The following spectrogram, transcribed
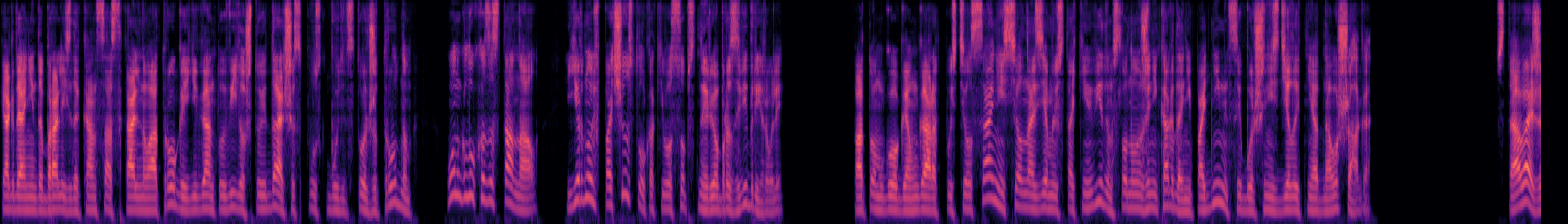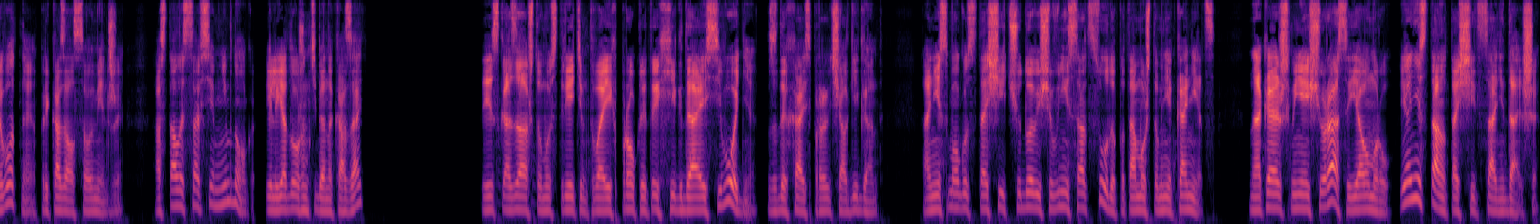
Когда они добрались до конца скального отрога, и гигант увидел, что и дальше спуск будет столь же трудным, он глухо застонал, и Ернульф почувствовал, как его собственные ребра завибрировали. Потом Гога Эмгар отпустил сани и сел на землю с таким видом, словно он уже никогда не поднимется и больше не сделает ни одного шага. «Вставай, животное», — приказал Саумеджи. «Осталось совсем немного. Или я должен тебя наказать?» «Ты сказал, что мы встретим твоих проклятых Хигдая сегодня», — задыхаясь, прорычал гигант. «Они смогут стащить чудовище вниз отсюда, потому что мне конец. Накажешь меня еще раз, и я умру. Я не стану тащить сани дальше».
